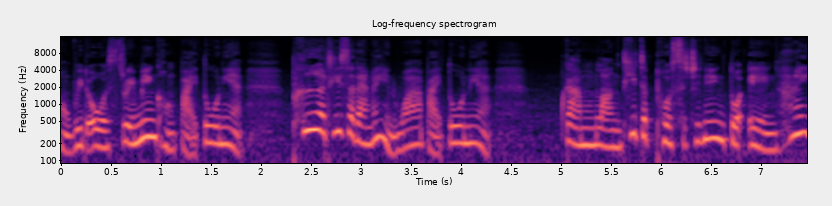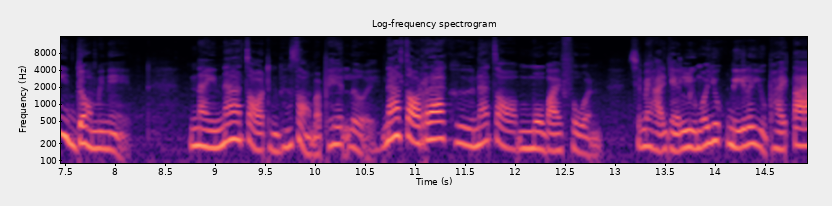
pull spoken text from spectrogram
ของ video streaming ของ Baidu เนี่ย เพื่อที่แสดงให้เห็นว่า Baidu เนี่ยกำลังที่จะ positioning ตัวเองให้ dominate ในหน้าจอถึงทั้งสองประเภทเลย หน้าจอแรกคือหน้าจอ mobile phone ใช่ไหมคะอย่าลืมว่ายุคนี้เราอยู่ภายใต้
